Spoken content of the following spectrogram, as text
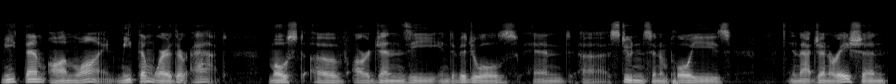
Meet them online, meet them where they're at. Most of our Gen Z individuals and uh, students and employees in that generation,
